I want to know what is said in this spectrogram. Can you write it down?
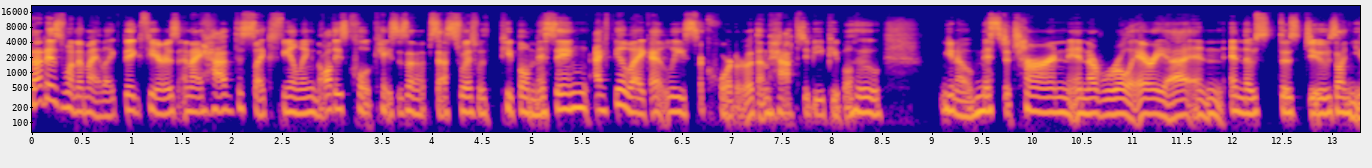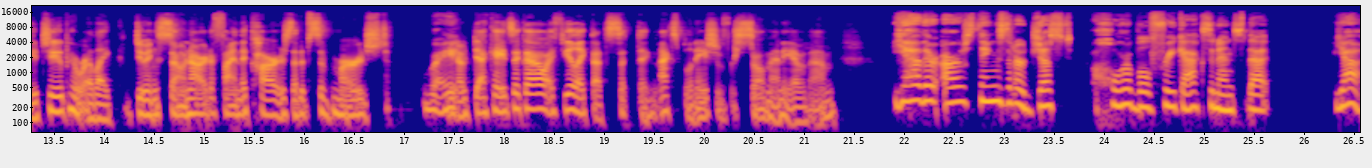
That is one of my like big fears. And I have this like feeling all these cold cases I'm obsessed with, with people missing. I feel like at least a quarter of them have to be people who, you know, missed a turn in a rural area. And and those those dudes on YouTube who are like doing sonar to find the cars that have submerged, Right. you know, decades ago. I feel like that's an explanation for so many of them. yeah, there are things that are just horrible freak accidents that, yeah.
